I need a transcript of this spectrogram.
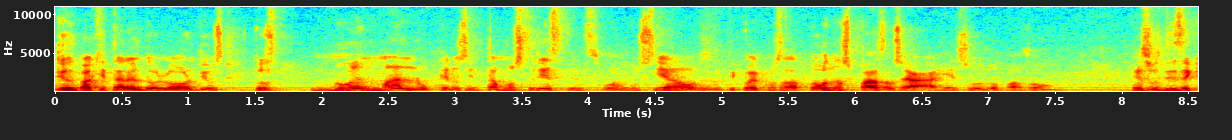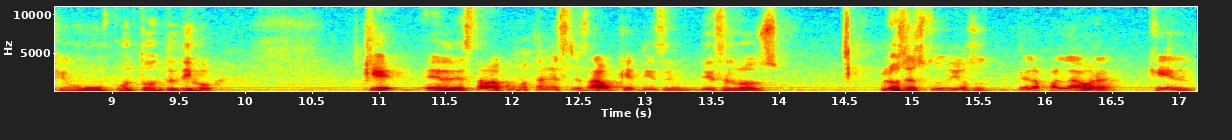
Dios va a quitar el dolor, Dios. Entonces no es malo que nos sintamos tristes o angustiados, ese tipo de cosas, a todos nos pasa, o sea, a Jesús lo pasó. Jesús dice que hubo un punto donde él dijo, que él estaba como tan estresado que dicen, dicen los, los estudiosos de la palabra que él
